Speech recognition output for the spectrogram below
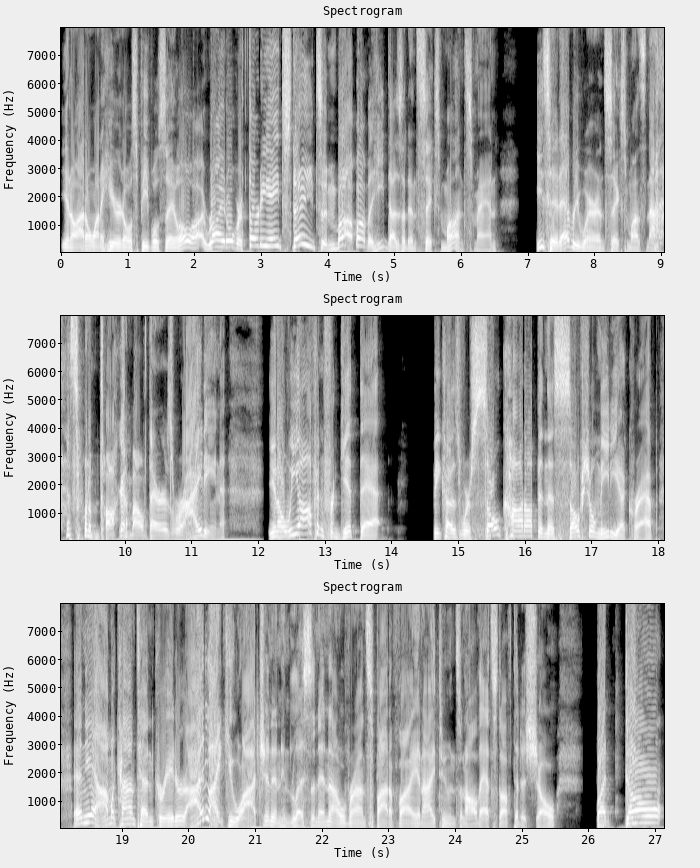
You know, I don't want to hear those people say, oh, I ride over 38 states and blah, blah, blah. He does it in six months, man. He's hit everywhere in six months now. That's what I'm talking about there is riding. You know, we often forget that because we're so caught up in this social media crap. And yeah, I'm a content creator. I like you watching and listening over on Spotify and iTunes and all that stuff to the show. But don't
